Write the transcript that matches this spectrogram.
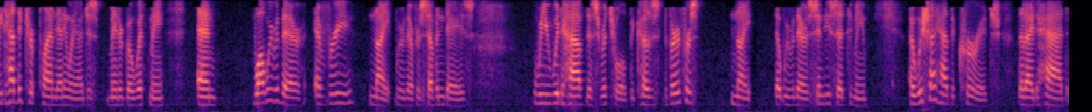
we'd had the trip planned anyway. I just made her go with me, and while we were there, every night we were there for seven days. We would have this ritual because the very first night that we were there, Cindy said to me, I wish I had the courage that I'd had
